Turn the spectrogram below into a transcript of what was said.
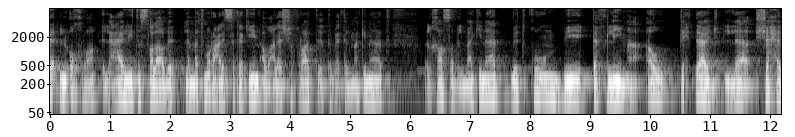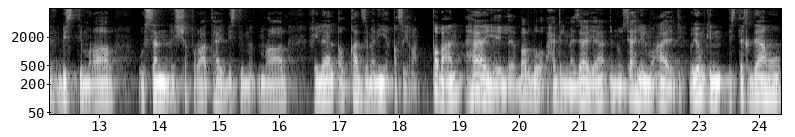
الأخرى العالية الصلابة لما تمر على السكاكين أو على الشفرات تبعت الماكينات الخاصة بالماكينات بتقوم بتثليمها أو تحتاج لشحذ باستمرار وسن الشفرات هاي باستمرار خلال أوقات زمنية قصيرة. طبعا هاي برضو أحد المزايا أنه سهل المعالجة ويمكن استخدامه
